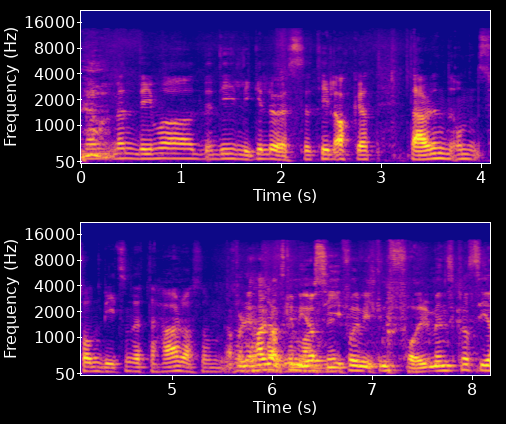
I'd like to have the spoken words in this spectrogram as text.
men, men de, må, de ligger løse til akkurat det er vel en, en, sånn bit som dette her, da. Som, ja, for det har ganske mye å si for hvilken form en skal si.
